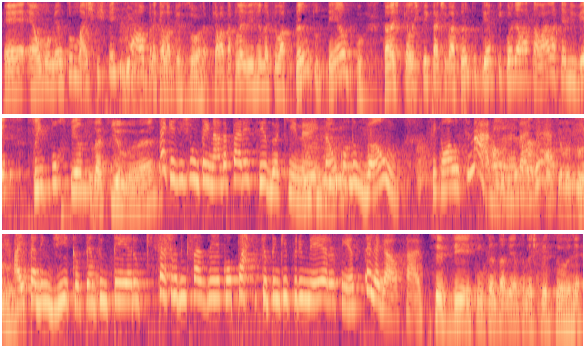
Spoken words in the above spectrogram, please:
é, é um momento mais que especial para aquela pessoa, né? Porque ela tá planejando aquilo há tanto tempo, tá naquela expectativa há tanto tempo, que quando ela tá lá, ela quer viver 100% daquilo, né? É que a gente não tem nada parecido aqui, né? Uhum. Então quando vão, ficam alucinados, Alucinado na verdade é. Aí pedem dica o tempo inteiro, o que você acha que eu tenho que fazer, qual parque que eu tenho que ir primeiro, assim, é super legal, sabe? Você vê esse encantamento nas pessoas, né?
